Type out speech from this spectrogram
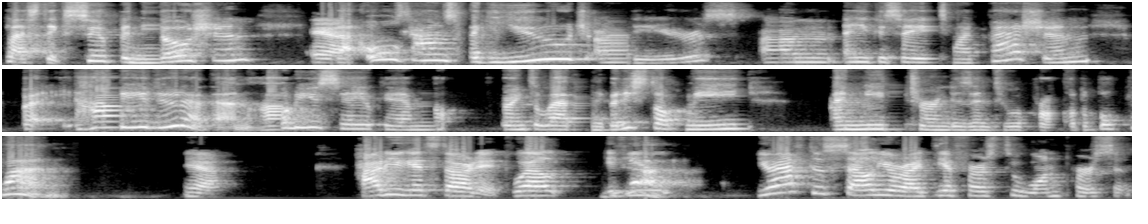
plastic soup in the ocean. Yeah. That all sounds like huge ideas, um, and you could say it's my passion. But how do you do that then? How do you say, okay, I'm not going to let anybody stop me. I need to turn this into a profitable plan. Yeah. How do you get started? Well, if yeah. you you have to sell your idea first to one person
